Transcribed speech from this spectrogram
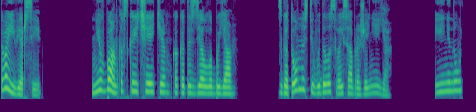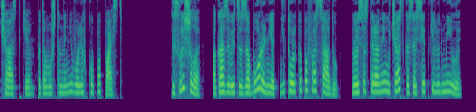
Твои версии. Не в банковской ячейке, как это сделала бы я. С готовностью выдала свои соображения я. И не на участке, потому что на него легко попасть. Ты слышала? Оказывается, забора нет не только по фасаду, но и со стороны участка соседки Людмилы.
